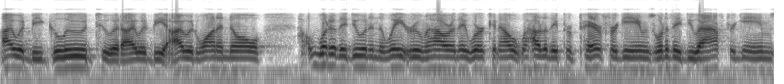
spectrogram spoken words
I would be glued to it. I would be I would want to know what are they doing in the weight room? How are they working out? How do they prepare for games? What do they do after games?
